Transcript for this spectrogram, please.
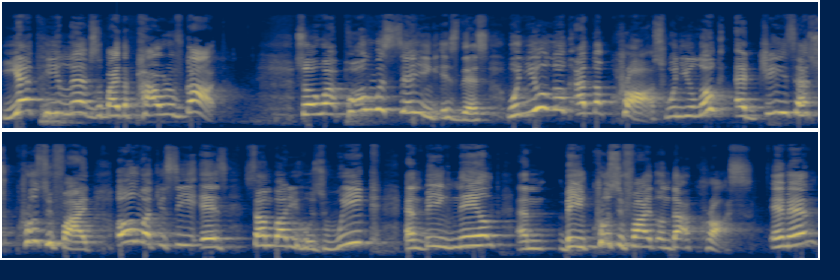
yet he lives by the power of God. So, what Paul was saying is this when you look at the cross, when you look at Jesus crucified, all what you see is somebody who's weak and being nailed and being crucified on that cross. Amen?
